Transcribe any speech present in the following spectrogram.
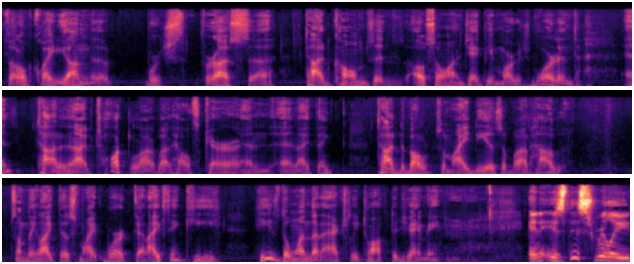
fellow quite young that works for us, uh, Todd Combs, is also on J.P. Morgan's board, and and Todd and I have talked a lot about healthcare, and and I think Todd developed some ideas about how something like this might work, and I think he he's the one that actually talked to Jamie. And is this really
